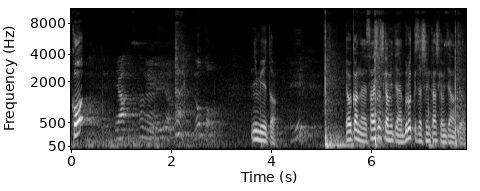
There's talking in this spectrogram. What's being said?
こいや多分。に見えた。いやわかんない。最初しか見てない。ブロックした瞬間しか見てなかったよ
